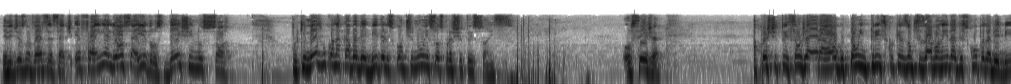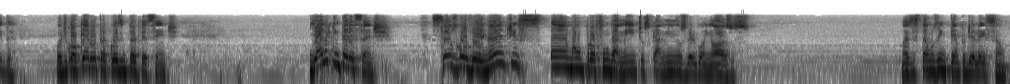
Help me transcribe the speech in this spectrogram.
Ele diz no verso 17: Efraim aliou-se a ídolos, deixem-nos só. Porque mesmo quando acaba a bebida, eles continuam em suas prostituições. Ou seja, a prostituição já era algo tão intrínseco que eles não precisavam nem da desculpa da bebida ou de qualquer outra coisa entorpecente. E olha que interessante. Seus governantes amam profundamente os caminhos vergonhosos. Nós estamos em tempo de eleição.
